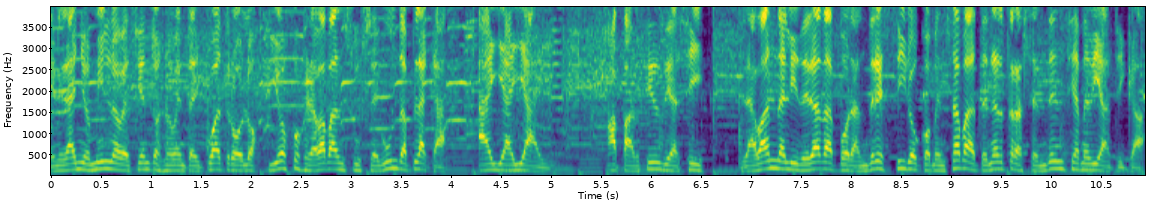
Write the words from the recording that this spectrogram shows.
En el año 1994, los Piojos grababan su segunda placa, Ay Ay Ay. A partir de allí, la banda liderada por Andrés Ciro comenzaba a tener trascendencia mediática.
